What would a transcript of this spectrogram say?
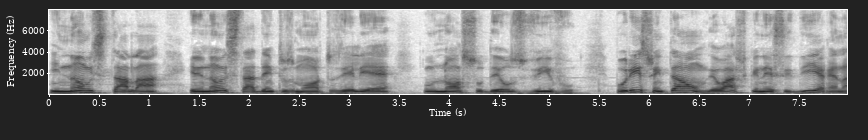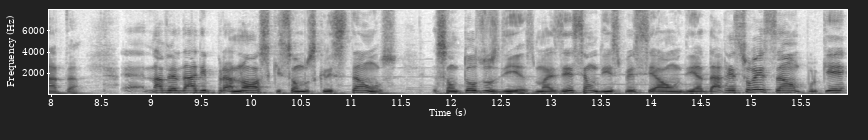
E não está lá, ele não está dentre os mortos, ele é o nosso Deus vivo. Por isso, então, eu acho que nesse dia, Renata, é, na verdade, para nós que somos cristãos, são todos os dias, mas esse é um dia especial, um dia da ressurreição, porque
